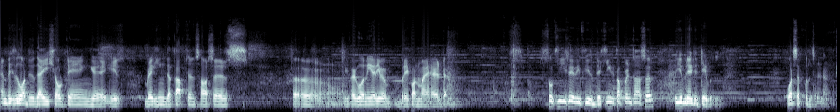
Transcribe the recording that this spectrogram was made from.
And this is what this guy is shouting. he's breaking the and saucers. Uh, if I go near, he will break on my head. So he says, if he is breaking the and saucer, you break the table. WhatsApp consultant.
